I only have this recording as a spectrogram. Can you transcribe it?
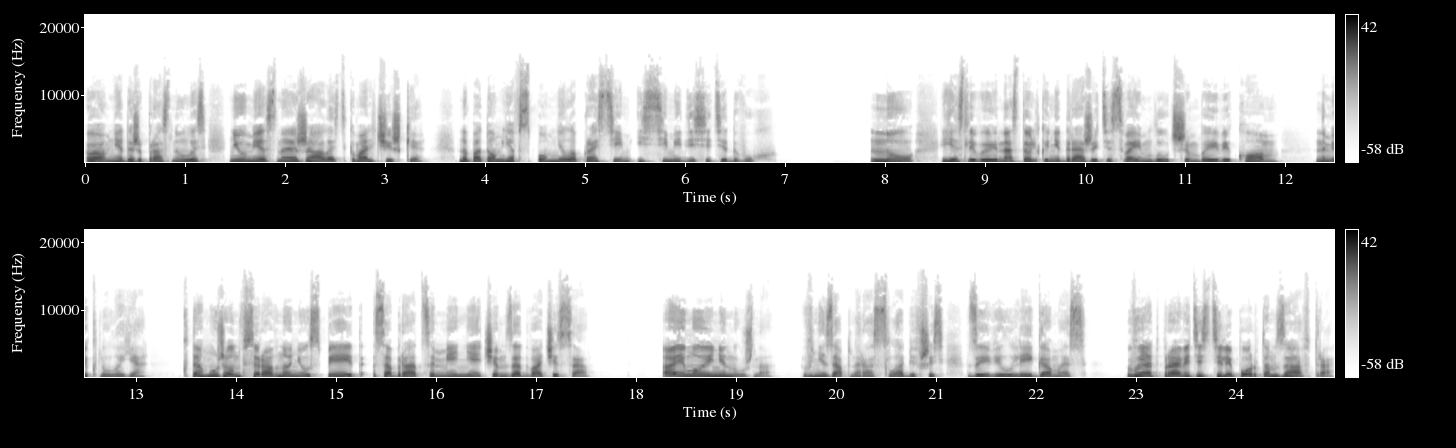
Во мне даже проснулась неуместная жалость к мальчишке, но потом я вспомнила про семь из семидесяти двух. «Ну, если вы настолько не дорожите своим лучшим боевиком», — намекнула я. «К тому же он все равно не успеет собраться менее чем за два часа». «А ему и не нужно», — внезапно расслабившись, заявил Лей Гомес. «Вы отправитесь телепортом завтра,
